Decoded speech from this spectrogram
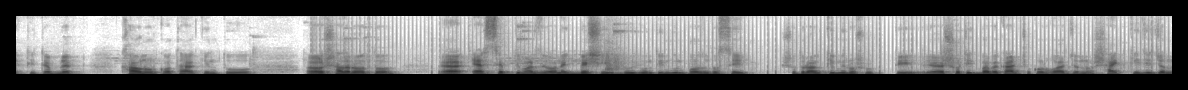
একটি ট্যাবলেট খাওয়ানোর কথা কিন্তু সাধারণত এর সেফটি মার্জিন অনেক বেশি দুই গুণ তিন গুণ পর্যন্ত সেফ সুতরাং কিমির ওষুধটি সঠিকভাবে কার্যকর হওয়ার জন্য ষাট কেজির জন্য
